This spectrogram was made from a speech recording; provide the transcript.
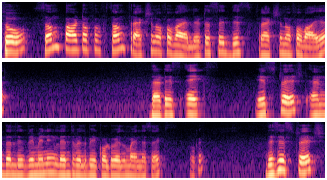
So some part of a, some fraction of a wire, let us say this fraction of a wire that is x is stretched and the remaining length will be equal to L minus x. Okay. This is stretched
